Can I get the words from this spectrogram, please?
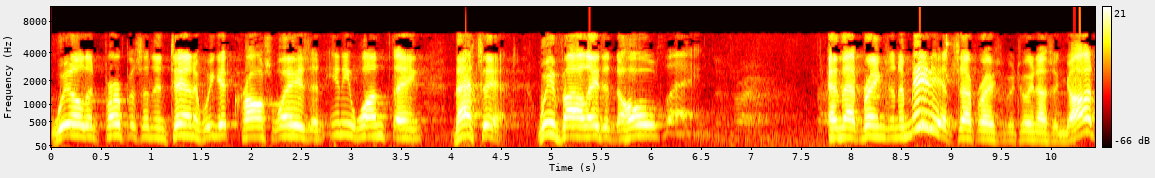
will and purpose and intent, if we get crossways in any one thing, that's it. We've violated the whole thing. And that brings an immediate separation between us and God.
